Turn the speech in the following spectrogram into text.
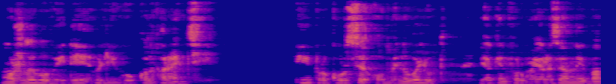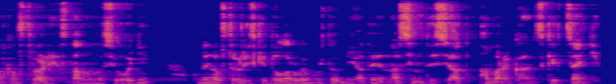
можливо, вийде в Лігу конференції. І про курси обміну валют. Як інформує Резервний банк Австралії, станом на сьогодні один австралійський долар ви можете обміняти на 70 американських центів.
